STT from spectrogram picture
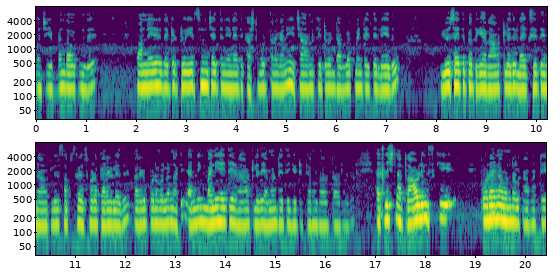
కొంచెం ఇబ్బంది అవుతుంది. వన్ ఇయర్ దగ్గర టూ ఇయర్స్ నుంచి అయితే నేనైతే కష్టపడుతాను కానీ ఈ ఛానల్కి ఎటువంటి డెవలప్మెంట్ అయితే లేదు. వ్యూస్ అయితే పెద్దగా రావట్లేదు లైక్స్ అయితే రావట్లేదు సబ్స్క్రైబ్స్ కూడా పెరగలేదు. పెరగకపోవడం వల్ల నాకు ఎర్నింగ్ మనీ అయితే రావట్లేదు అమౌంట్ అయితే యూట్యూబ్ ఛానల్ ద్వారా రావట్లేదు. అట్లీస్ట్ నా ట్రావెలింగ్స్కి కూడా ఉండాలి కాబట్టి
